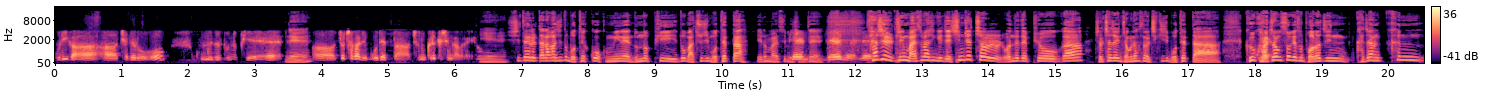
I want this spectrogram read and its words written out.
우리가 아, 제대로 국민들 눈높이에 네. 어, 쫓아가지 못했다. 저는 그렇게 생각을 해요. 예, 시대를 따라가지도 못했고 국민의 눈높이도 맞추지 못했다 이런 말씀이신데 네, 네, 네, 네. 사실 지금 말씀하신 게 이제 심재철 원내대표가 절차적인 정당성을 지키지 못했다. 그 네. 과정 속에서 벌어진 가장 큰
